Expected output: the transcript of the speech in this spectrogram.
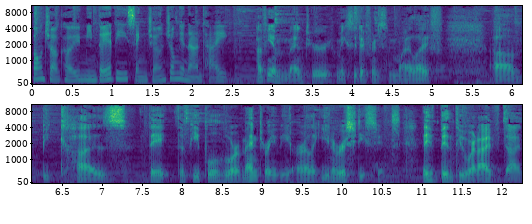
帮助佢面对一啲成长中嘅难题。 Having a mentor makes a difference in my life um, because they, the people who are mentoring me are like university students. They've been through what I've done.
